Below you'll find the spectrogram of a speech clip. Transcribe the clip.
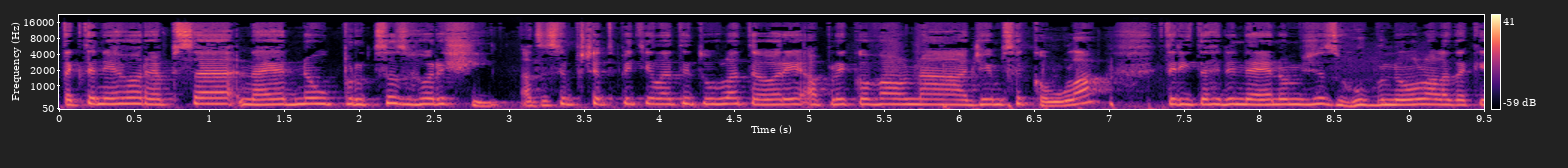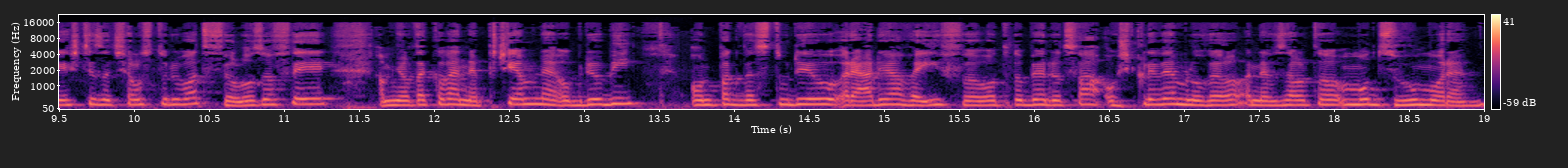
tak ten jeho rap se najednou prudce zhorší. A ty si před pěti lety tuhle teorii aplikoval na Jamesa Cola, který tehdy nejenom, že zhubnul, ale taky ještě začal studovat filozofii a měl takové nepříjemné období. On pak ve studiu Rádia Wave o tobě docela ošklivě mluvil a nevzal to moc s humorem.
